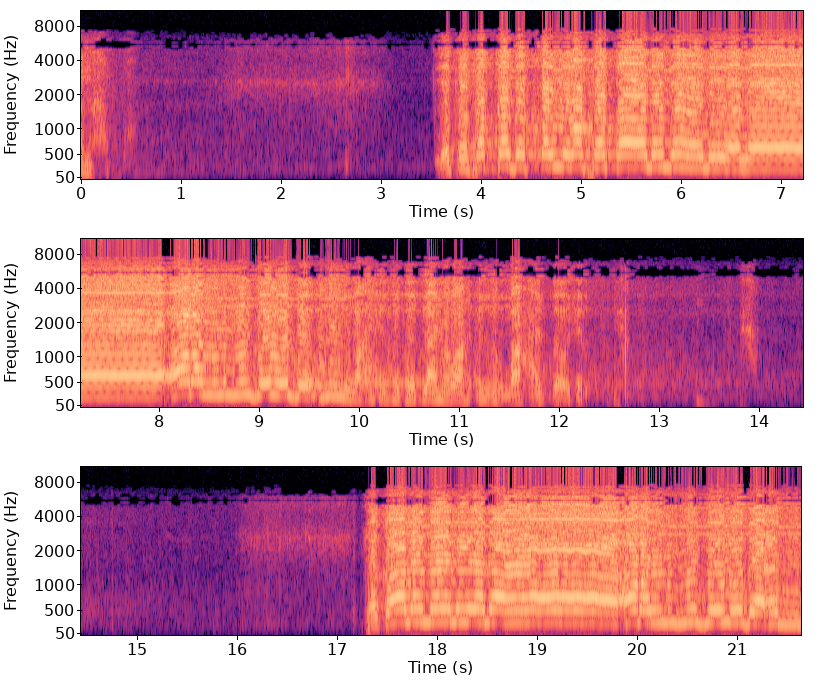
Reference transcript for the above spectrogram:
أنا حافظها. وتفقد الطير فقال ما لي لا أرى الهدود من رائح الهدود لا يراه إلا الله عز وجل فقال ما لي لا أرى الهدهد أم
